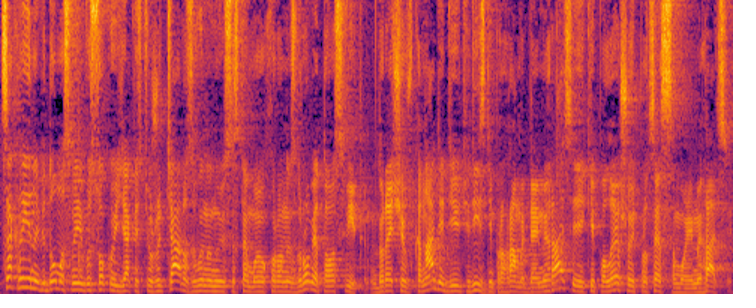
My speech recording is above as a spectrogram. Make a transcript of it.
Ця країна відома своєю високою якістю життя, розвиненою системою охорони здоров'я та освіти. До речі, в Канаді діють різні програми для еміграції, які полегшують процес самої еміграції.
